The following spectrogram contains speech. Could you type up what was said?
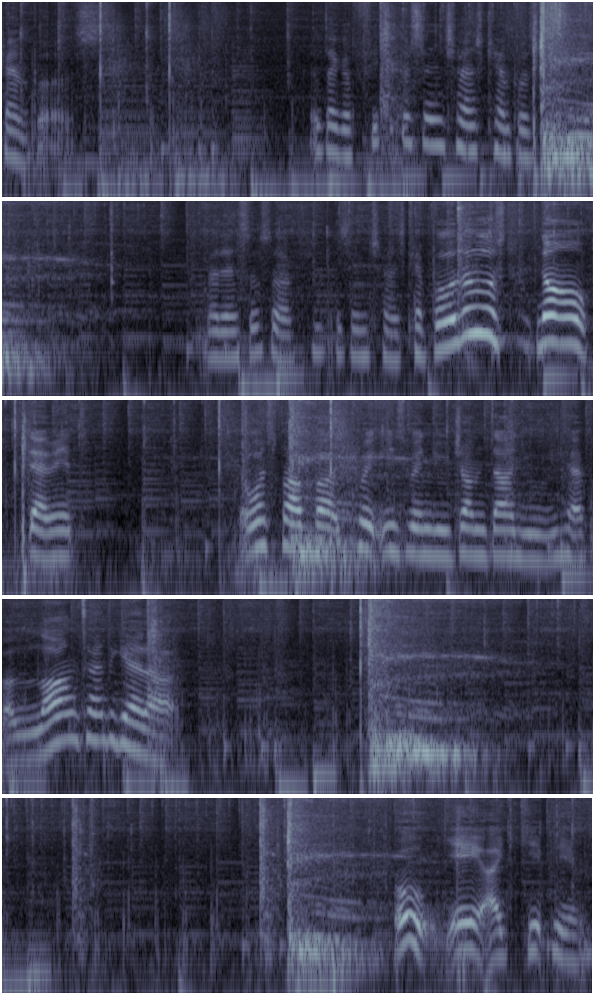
campus. There's like a 50% chance campus. But there's also a few percent chance will lose! No! Damn it. The worst part about Quick is when you jump down, you have a long time to get up. Oh, yeah, I keep him.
